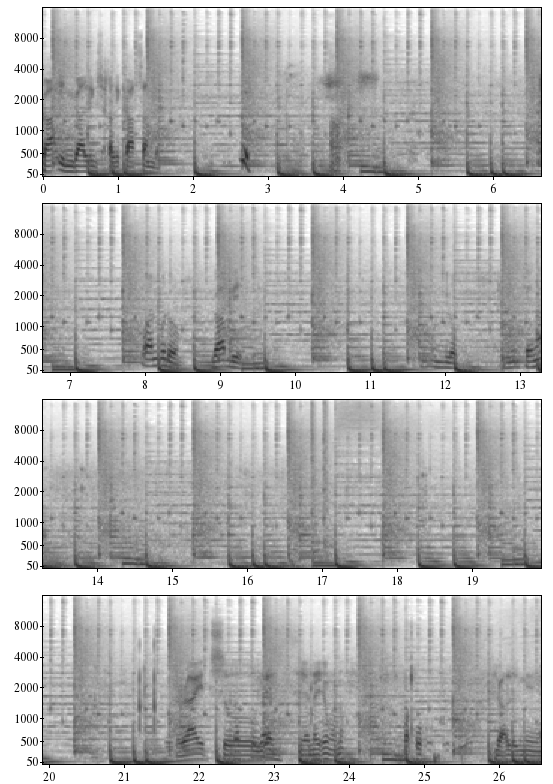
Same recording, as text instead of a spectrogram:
pagkain galing sa kalikasan ba? Kuan mo do, gabi. Ulo. Okay na. Right, so yan, yan na yung ano, pako. Galing ni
